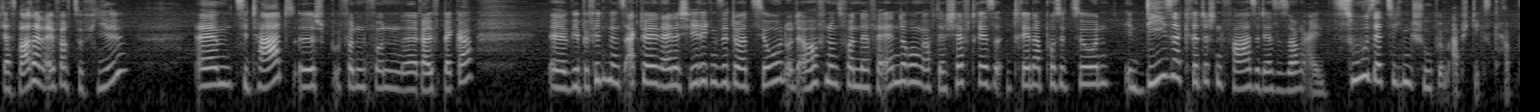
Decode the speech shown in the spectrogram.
Das war dann einfach zu viel. Ähm, Zitat äh, von, von äh, Ralf Becker. Äh, wir befinden uns aktuell in einer schwierigen Situation und erhoffen uns von der Veränderung auf der Cheftrainerposition in dieser kritischen Phase der Saison einen zusätzlichen Schub im Abstiegskampf.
